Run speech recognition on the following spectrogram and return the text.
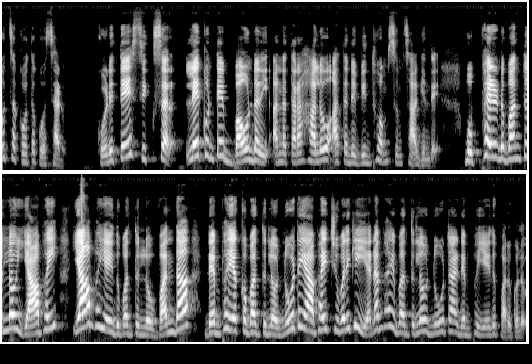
ఊచకోత కోశాడు. కొడితే సిక్సర్ లేకుంటే బౌండరీ అన్న తరహాలో అతని విధ్వంసం సాగింది. ముప్పై రెండు బంతుల్లో యాభై యాభై ఐదు బంతుల్లో వంద డెబ్బై ఒక్క బంతుల్లో నూట యాభై చివరికి ఎనభై బంతుల్లో నూట డెబ్బై ఐదు పరుగులు.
